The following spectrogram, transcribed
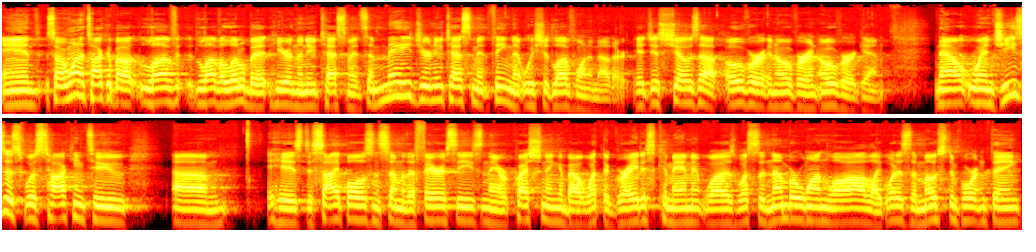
And so I want to talk about love, love a little bit here in the New Testament. It's a major New Testament theme that we should love one another. It just shows up over and over and over again. Now, when Jesus was talking to um, his disciples and some of the Pharisees, and they were questioning about what the greatest commandment was, what's the number one law, like what is the most important thing,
